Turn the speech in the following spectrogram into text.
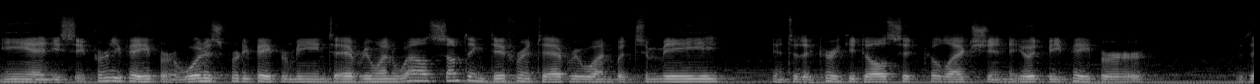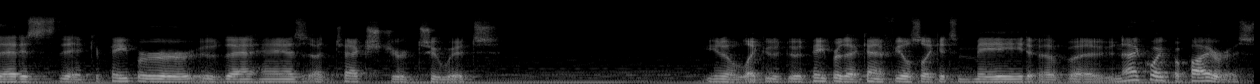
And you say, Pretty Paper. What does Pretty Paper mean to everyone? Well, something different to everyone, but to me and to the Creaky Dulcet collection, it would be paper that is thick, paper that has a texture to it. You know, like a, paper that kind of feels like it's made of uh, not quite papyrus,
